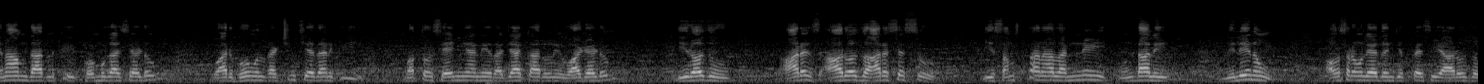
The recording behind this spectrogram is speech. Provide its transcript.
ఇనాందారులకి కొమ్ము కాశాడు. వారి భూములు రక్షించేదానికి మొత్తం సైన్యాన్ని రజాకారుల్ని వాడాడు. ఈరోజు ఆర్ఎస్ ఆ రోజు ఆర్ఎస్ఎస్ ఈ సంస్థానాలన్నీ ఉండాలి. విలీనం అవసరం లేదని చెప్పేసి ఆ రోజు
